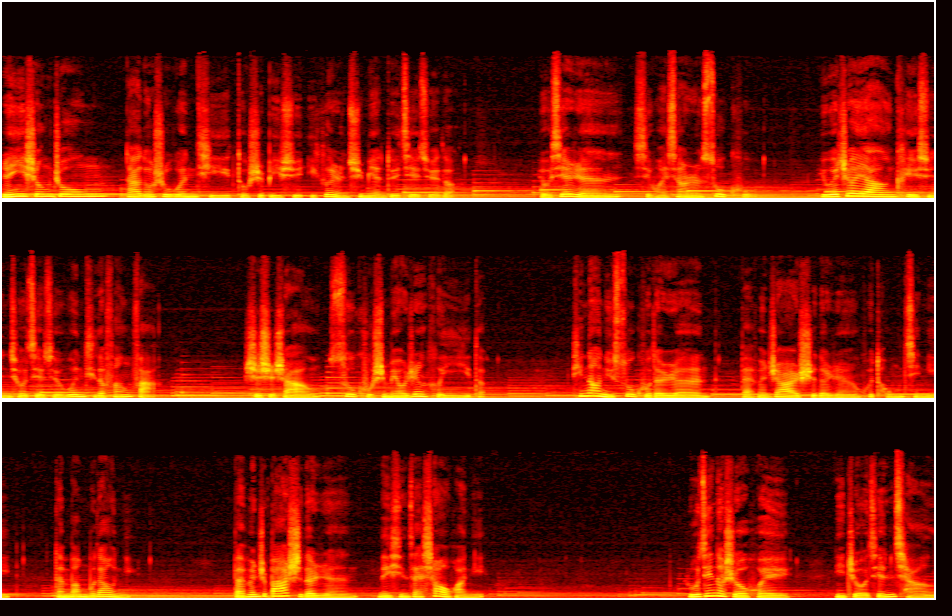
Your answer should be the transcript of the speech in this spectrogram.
人一生中，大多数问题都是必须一个人去面对解决的。有些人喜欢向人诉苦，以为这样可以寻求解决问题的方法。事实上，诉苦是没有任何意义的。听到你诉苦的人，百分之二十的人会同情你，但帮不到你；百分之八十的人内心在笑话你。如今的社会，你只有坚强，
